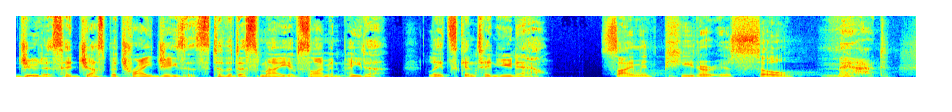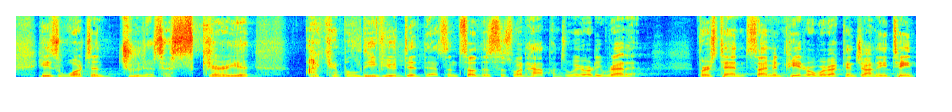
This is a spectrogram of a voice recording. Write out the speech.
Judas had just betrayed Jesus to the dismay of Simon Peter. Let's continue now. Simon Peter is so mad. He's watching Judas Iscariot I can't believe you did this. And so this is what happens. We already read it. Verse 10 Simon Peter, we're back in John 18,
